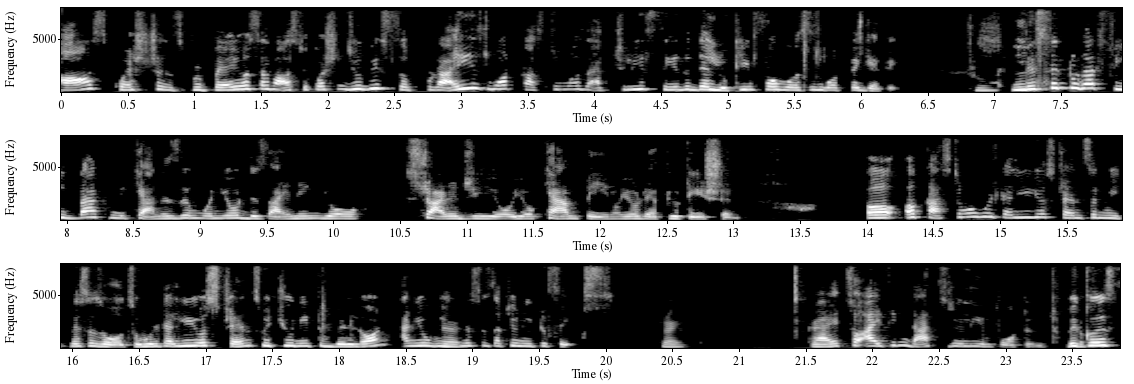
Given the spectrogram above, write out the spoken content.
ask questions. Prepare yourself, ask your questions. You'll be surprised what customers actually say that they're looking for versus what they're getting. True. Listen to that feedback mechanism when you're designing your strategy or your campaign or your reputation. Uh, a customer will tell you your strengths and weaknesses also will tell you your strengths which you need to build on and your weaknesses that you need to fix right right so i think that's really important because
